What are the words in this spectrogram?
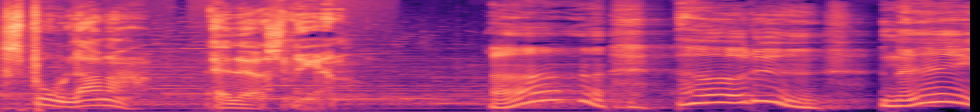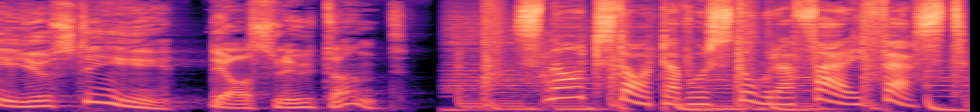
Spolarna är lösningen. Ah, hör du? Nej, just det. Det har slutat. Snart startar vår stora färgfest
